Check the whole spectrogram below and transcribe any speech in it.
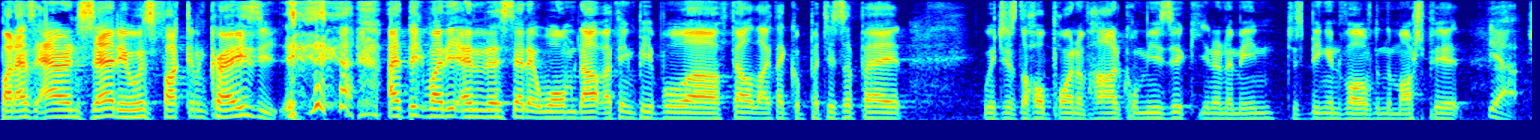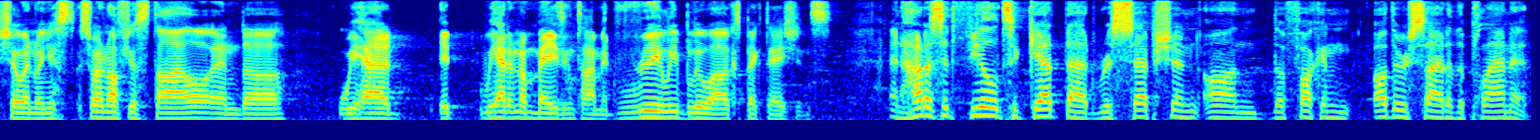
but as Aaron said, it was fucking crazy. I think by the end of the set, it warmed up. I think people uh, felt like they could participate, which is the whole point of hardcore music. You know what I mean? Just being involved in the mosh pit, Yeah. showing on your showing off your style, and uh, we had it. We had an amazing time. It really blew our expectations. And how does it feel to get that reception on the fucking other side of the planet?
